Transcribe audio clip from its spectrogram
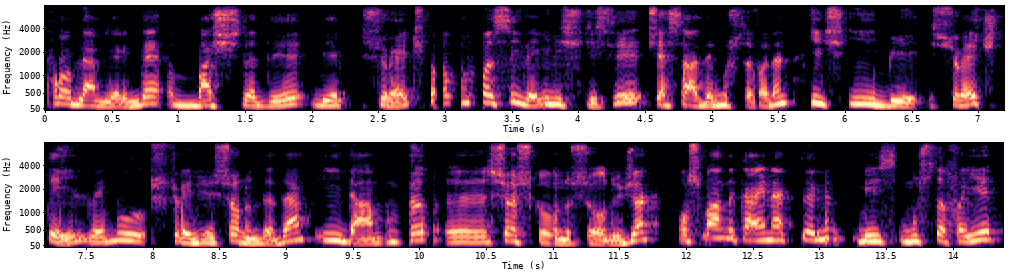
problemlerinde başladığı bir süreç. Babasıyla ilişkisi Şehzade Mustafa'nın hiç iyi bir süreç değil ve bu sürecin sonunda da idamı e, söz konusu olacak. Osmanlı kaynaklarının biz Mustafa'yı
